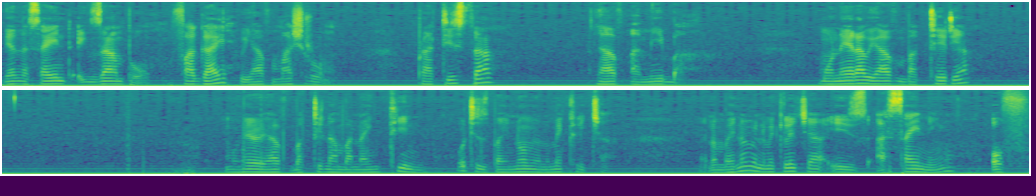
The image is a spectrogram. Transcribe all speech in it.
the other side example. Fungi we have mushroom. Pratista we have amoeba. Monera we have bacteria. Monera we have bacteria number 19 what is binomial nomenclature? Now, binomial nomenclature is assigning of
